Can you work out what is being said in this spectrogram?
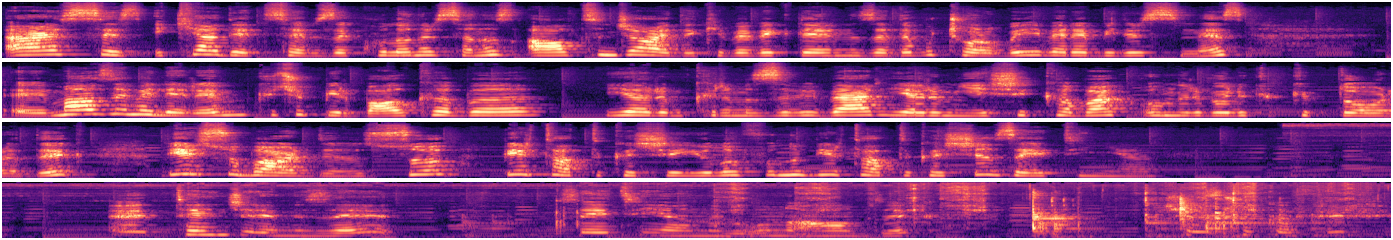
Eğer siz 2 adet sebze kullanırsanız 6. aydaki bebeklerinize de bu çorbayı verebilirsiniz. Ee, malzemelerim küçük bir bal kabağı, yarım kırmızı biber, yarım yeşil kabak. Onları böyle küp küp doğradık. Bir su bardağı su, bir tatlı kaşığı yulaf unu, bir tatlı kaşığı zeytinyağı. Evet tenceremize zeytinyağını ve unu aldık. Şöyle çok hafif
